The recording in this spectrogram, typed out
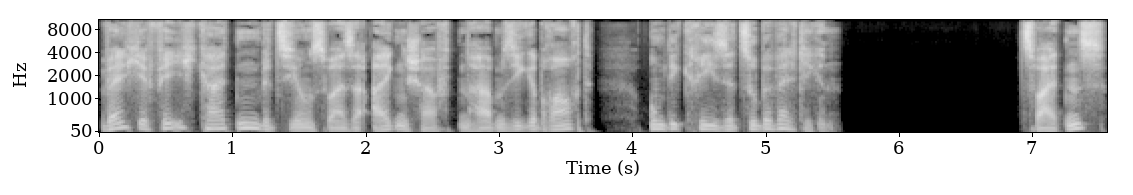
Welche Fähigkeiten bzw. Eigenschaften haben Sie gebraucht, um die Krise zu bewältigen? Zweitens,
